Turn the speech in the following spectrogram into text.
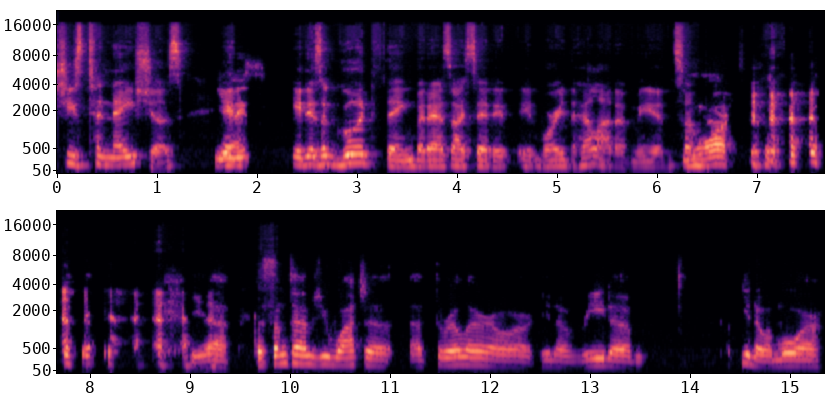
she's tenacious. Yes. And it, it is a good thing, but as I said, it, it worried the hell out of me in some yeah. yeah. Because sometimes you watch a, a thriller or, you know, read a, you know, a more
